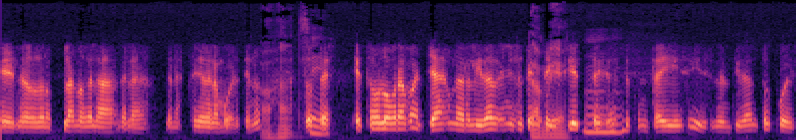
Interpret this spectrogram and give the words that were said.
Que es lo de los planos de la, de la, de la estrella de la muerte, ¿no? Entonces, estos hologramas ya es una realidad del año 77, 76, 70 y tanto, pues,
